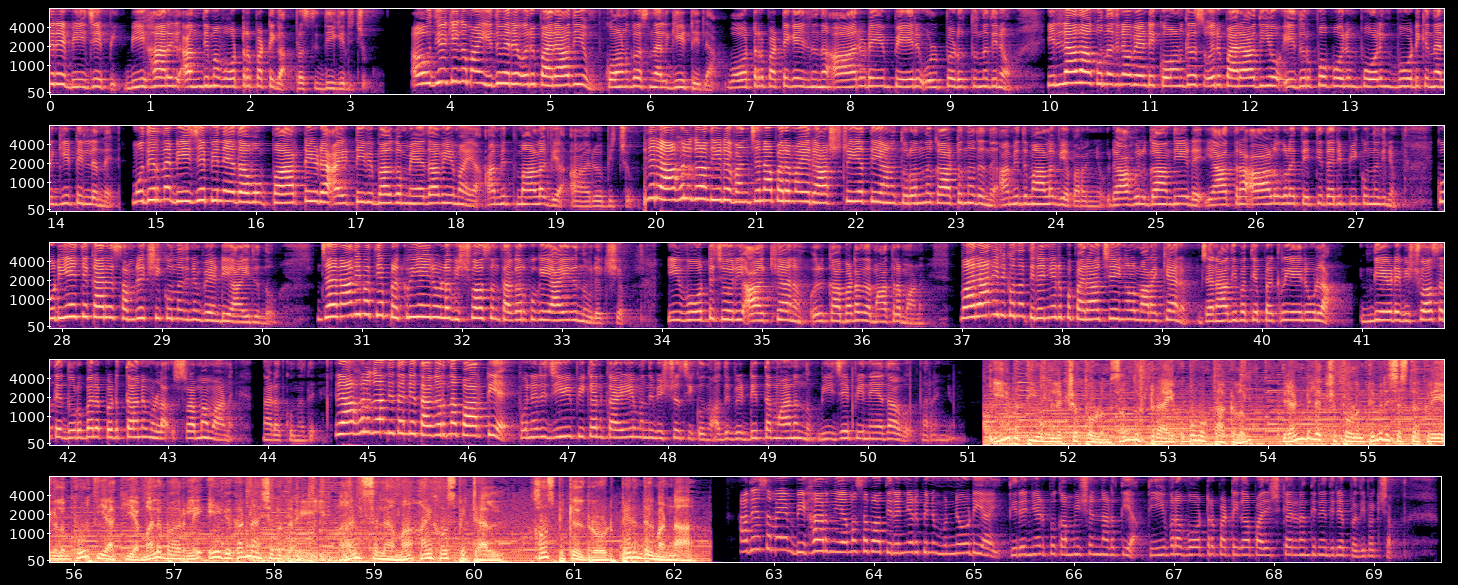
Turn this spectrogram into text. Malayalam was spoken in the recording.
സർക്കാരിനെതിരെ ബി ജെ പി ബീഹാറിൽ അന്തിമ വോട്ടർ പട്ടിക പ്രസിദ്ധീകരിച്ചു. ഔദ്യോഗികമായി ഇതുവരെ ഒരു പരാതിയും കോൺഗ്രസ് നൽകിയിട്ടില്ല. വോട്ടർ പട്ടികയിൽ നിന്ന് ആരുടെയും പേര് ഉൾപ്പെടുത്തുന്നതിനോ ഇല്ലാതാക്കുന്നതിനോ വേണ്ടി കോൺഗ്രസ് ഒരു പരാതിയോ എതിർപ്പോ പോലും പോളിംഗ് ബോർഡിക്ക് നൽകിയിട്ടില്ലെന്ന് മുതിർന്ന ബി നേതാവും പാർട്ടിയുടെ ഐ വിഭാഗം മേധാവിയുമായ അമിത് മാളവ്യ ആരോപിച്ചു. രാഹുൽ ഗാന്ധിയുടെ വഞ്ചനാപരമായ രാഷ്ട്രീയത്തെയാണ് തുറന്നു കാട്ടുന്നതെന്ന് അമിത് മാളവ്യ പറഞ്ഞു. രാഹുൽ ഗാന്ധിയുടെ യാത്ര ആളുകളെ തെറ്റിദ്ധരിപ്പിക്കുന്നതിനും കുടിയേറ്റക്കാരെ സംരക്ഷിക്കുന്നതിനും വേണ്ടിയായിരുന്നു. ജനാധിപത്യ പ്രക്രിയയിലുള്ള വിശ്വാസം തകർക്കുകയായിരുന്നു ലക്ഷ്യം. ഈ വോട്ട് ചോരി ആഖ്യാനം ഒരു കപടത മാത്രമാണ്. വരാനിരിക്കുന്ന തിരഞ്ഞെടുപ്പ് പരാജയങ്ങൾ മറയ്ക്കാനും ജനാധിപത്യ പ്രക്രിയയിലുള്ള ഇന്ത്യയുടെ വിശ്വാസത്തെ ദുർബലപ്പെടുത്താനുമുള്ള ശ്രമമാണ് നടക്കുന്നത്. രാഹുൽ ഗാന്ധി തന്റെ തകർന്ന പാർട്ടിയെ പുനരുജ്ജീവിപ്പിക്കാൻ കഴിയുമെന്ന് വിശ്വസിക്കുന്നു. അത് വിഡിത്തമാണെന്നും ബി ജെ പി നേതാവ് പറഞ്ഞു. ഇരുപത്തിയൊന്ന് ലക്ഷത്തോളം സന്തുഷ്ടരായ ഉപഭോക്താക്കളും രണ്ട് ലക്ഷത്തോളം തിമിര ശസ്ത്രക്രിയകളും പൂർത്തിയാക്കിയ മലബാറിലെ ഏക കണ്ണാശുപത്രി Al Salama eye hospital hospital road Perinthalmanna. അതേസമയം ബീഹാർ നിയമസഭാ തിരഞ്ഞെടുപ്പിന് മുന്നോടിയായി തിരഞ്ഞെടുപ്പ് കമ്മീഷൻ നടത്തിയ തീവ്ര വോട്ടർ പട്ടിക പരിഷ്കരണത്തിനെതിരെ പ്രതിപക്ഷം.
